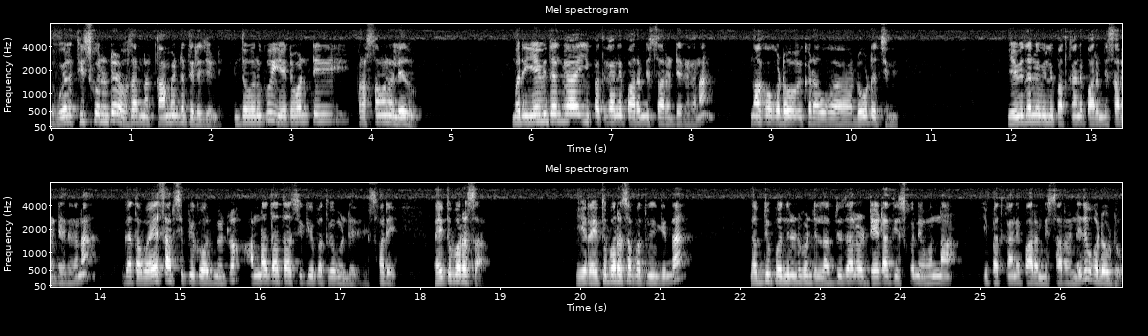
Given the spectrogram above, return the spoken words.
ఒకవేళ తీసుకొని ఉంటే ఒకసారి నాకు కామెంట్ తెలియజేయండి. ఇంతవరకు ఎటువంటి ప్రస్తావన లేదు. మరి ఏ విధంగా ఈ పథకాన్ని ప్రారంభిస్తారంటే కనుక నాకు ఒక డౌ ఇక్కడ ఒక డౌట్ వచ్చింది. ఏ విధంగా వీళ్ళు పథకాన్ని ప్రారంభిస్తారంటే కనుక గత వైఎస్ఆర్సీపీ గవర్నమెంట్లో అన్నదాత సిక్కి పథకం ఉండేది. సారీ రైతు భరోసా. ఈ రైతు భరోసా పథకం కింద లబ్ధి పొందినటువంటి లబ్ధిదారులు డేటా తీసుకొని ఏమన్నా ఈ పథకాన్ని ప్రారంభిస్తారనేది ఒక డౌటు.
